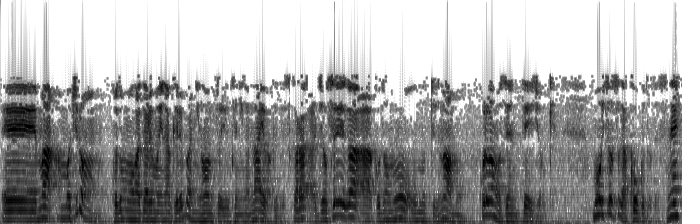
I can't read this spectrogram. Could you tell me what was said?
えーまあ、もちろん子供が誰もいなければ日本という国がないわけですから女性が子供を産むというのはもうこれがもう前提条件。もう一つが国土ですね。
